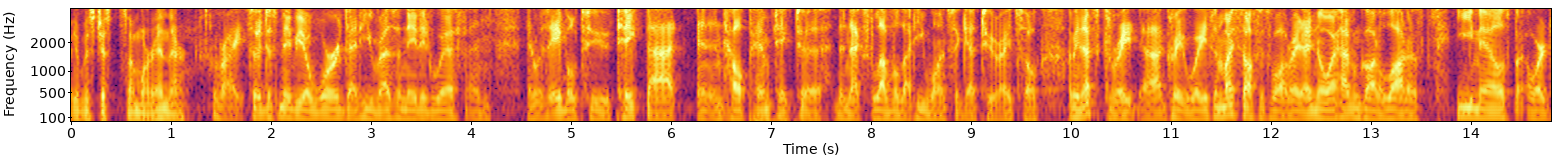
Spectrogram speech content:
it was just somewhere in there right. So just maybe a word that he resonated with and and was able to take that and, and help him take to the next level that he wants to get to right? So i mean that's great uh, great ways. And myself as well right? I know i haven't got a lot of emails but or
